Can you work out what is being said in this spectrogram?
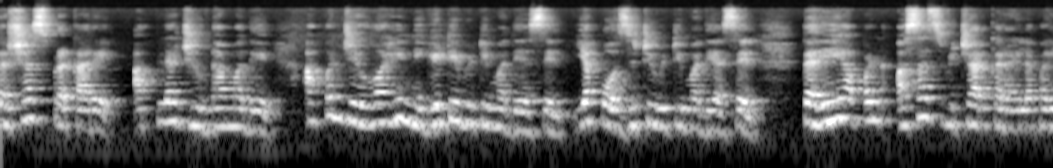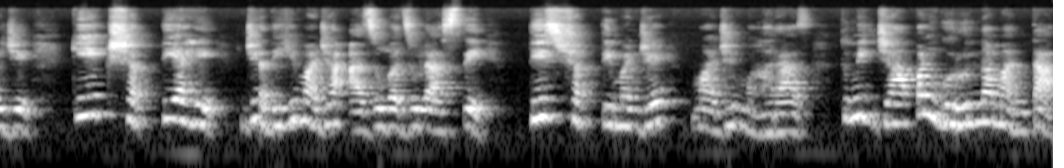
तशाच प्रकारे आपल्या जीवनामध्ये आपण जेव्हाही निगेटिव्हिटीमध्ये असेल या पॉझिटिव्हिटीमध्ये असेल तरीही आपण असाच विचार करायला पाहिजे की एक शक्ती आहे जी कधीही माझ्या आजूबाजूला असते. तीच शक्ती म्हणजे माझे महाराज. तुम्ही ज्या पण गुरूंना मानता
